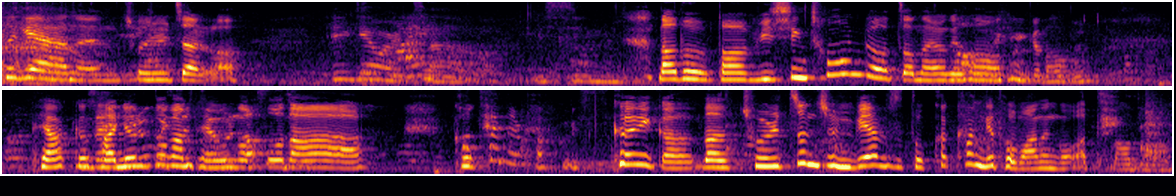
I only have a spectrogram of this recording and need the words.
크게 하는 졸잘러. 1개월차 미싱 나도 나 미싱 처음 배웠잖아 여기서. 어, 그러니까 나도 대학교 근데 4년 이러고 동안 배운. 것보다 그, 커튼을 받고 있어 그니까 나 졸전 준비하면서 독학한 게 더 많은 것 같아. 나도 나도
